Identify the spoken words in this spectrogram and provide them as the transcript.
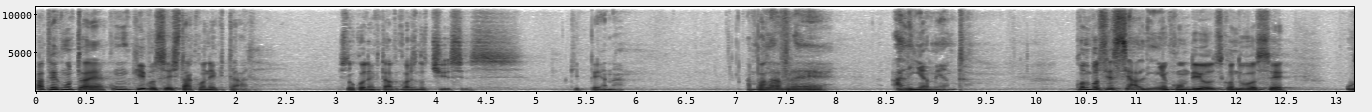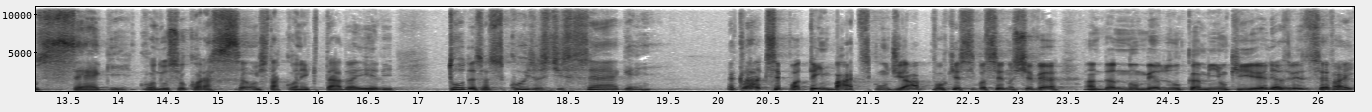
A pergunta é: com o que você está conectado? Estou conectado com as notícias. Que pena. A palavra é alinhamento. Quando você se alinha com Deus, quando você o segue, quando o seu coração está conectado a Ele, todas as coisas te seguem. É claro que você pode ter embates com o diabo, porque se você não estiver andando no mesmo caminho que ele, às vezes você vai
